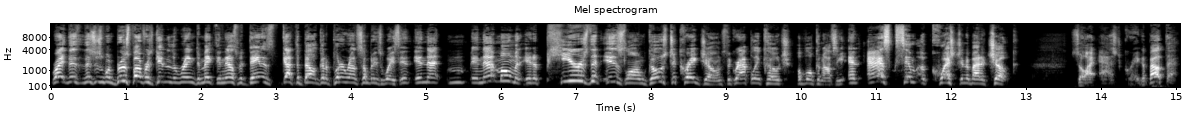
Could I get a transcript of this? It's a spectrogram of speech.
right? This, this is when Bruce Buffer's getting in the ring to make the announcement. Dana's got the belt, going to put it around somebody's waist. In, in that in that moment, it appears that Islam goes to Craig Jones, the grappling coach of Volkanovski, and asks him a question about a choke. So I asked Craig about that.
